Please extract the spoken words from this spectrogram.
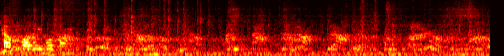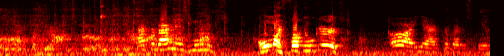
How fuck we both in the same. I forgot his moves. Oh my fucking, who cares? Oh yeah, I forgot his spear.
